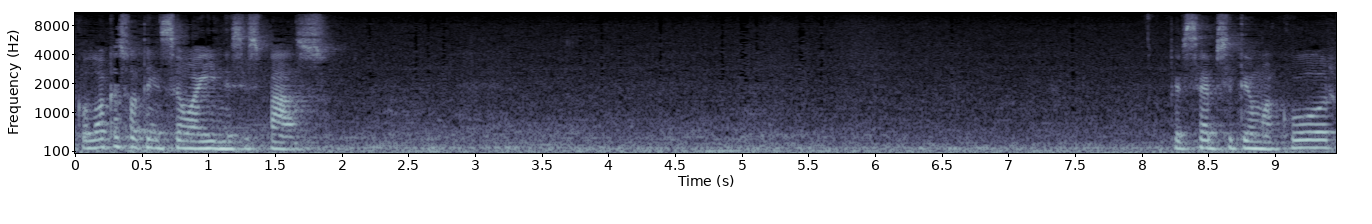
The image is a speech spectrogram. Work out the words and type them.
Coloca sua atenção aí nesse espaço. Percebe se tem uma cor.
